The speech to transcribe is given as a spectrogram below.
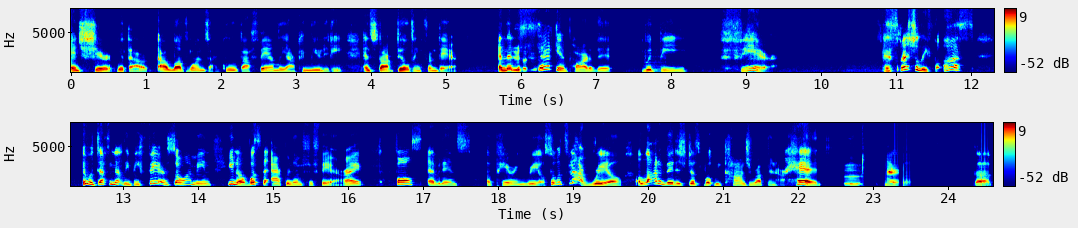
and share it with our, our loved ones our group our family our community and start building from there and then yeah. the second part of it would be fair especially for us it would definitely be fair. So, I mean, you know, what's the acronym for fair, right? False evidence appearing real. So it's not real. A lot of it is just what we conjure up in our head, mm. up,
